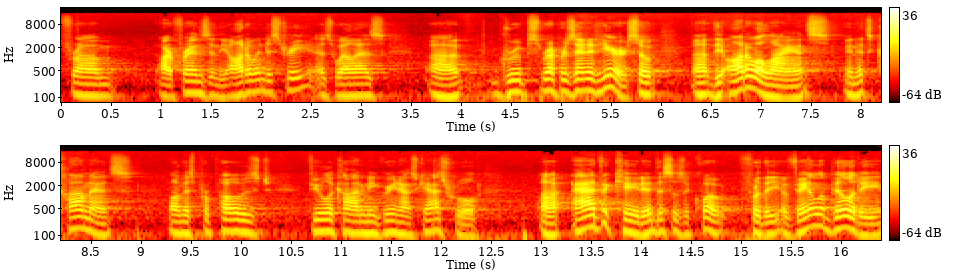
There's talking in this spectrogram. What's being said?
from our friends in the auto industry as well as uh, groups represented here. So uh, the Auto Alliance, in its comments on this proposed fuel economy greenhouse gas rule, uh, advocated, this is a quote, for the availability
